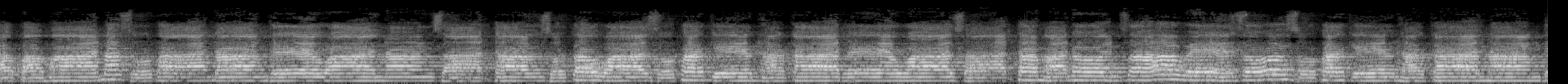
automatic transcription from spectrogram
อัปมาณสุภานังเทวานังสัตตังสุตวาสุภเกณหากาเทวาสัตตมโนสาเวสงสุภเกณหากานังเท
